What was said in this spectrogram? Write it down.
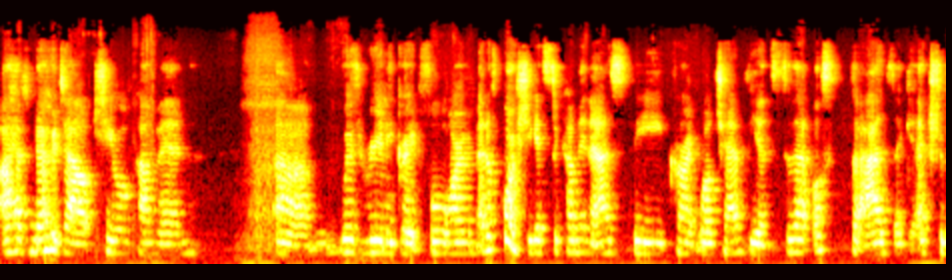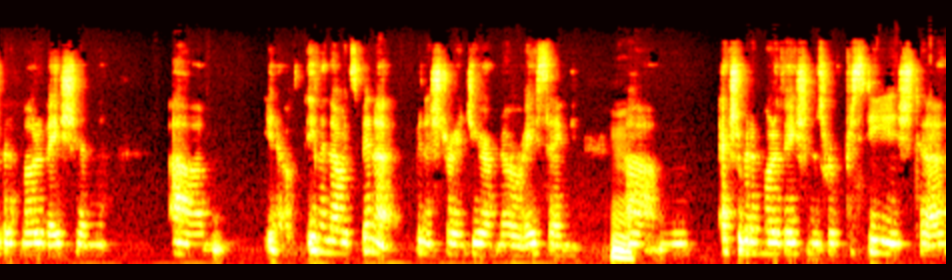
I have no doubt she will come in um, with really great form. And of course, she gets to come in as the current world champion, so that also adds like an extra bit of motivation. Um, you know, even though it's been a been a strange year of no racing, mm. um, extra bit of motivation, sort of prestige to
